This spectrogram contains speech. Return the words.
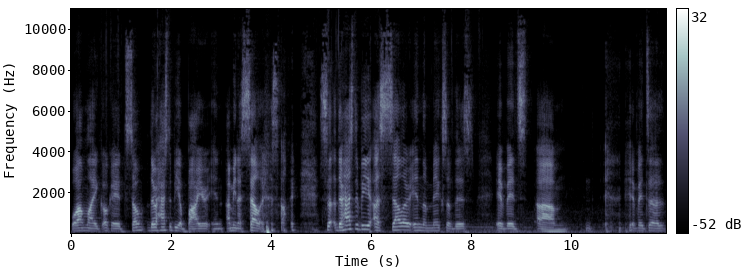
Well, I'm like, okay, some there has to be a buyer in. I mean, a seller. sorry, so there has to be a seller in the mix of this. If it's um, if it's a,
